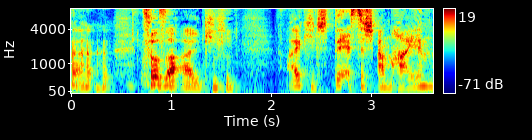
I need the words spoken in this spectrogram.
Co za Aiki? Aiki, czy ty jesteś Amhajem?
